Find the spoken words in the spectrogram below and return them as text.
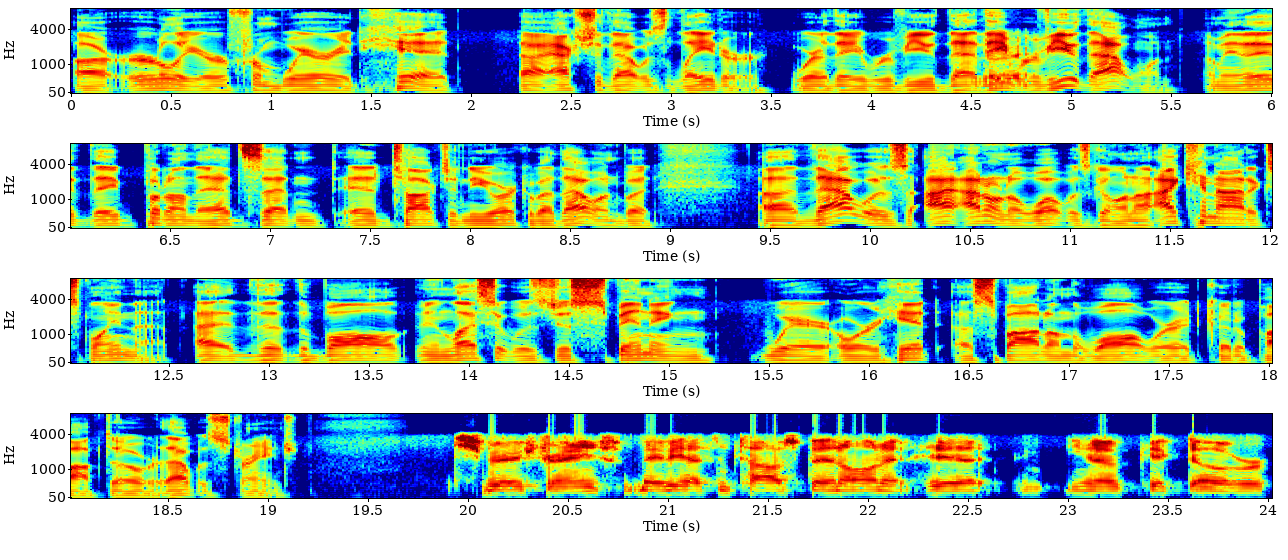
uh, earlier from where it hit. Uh, actually, that was later where they reviewed that. They reviewed that one. I mean, they they put on the headset and, and talked to New York about that one, but. Uh, that was I, I don't know what was going on. I cannot explain that. Uh, the the ball unless it was just spinning where or hit a spot on the wall where it could have popped over. That was strange. It's very strange. Maybe had some top spin on it, hit, and, you know, kicked over.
